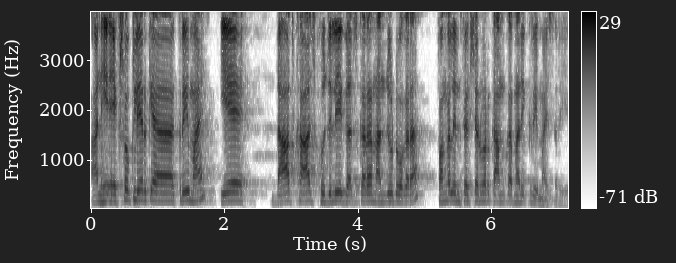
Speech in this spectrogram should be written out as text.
आणि हे एक्सो क्लिअर क्रीम आहे हे दात खाज खुजली गजकरण अंजूट वगैरे फंगल इन्फेक्शनवर काम करणारी क्रीम आहे सर ही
